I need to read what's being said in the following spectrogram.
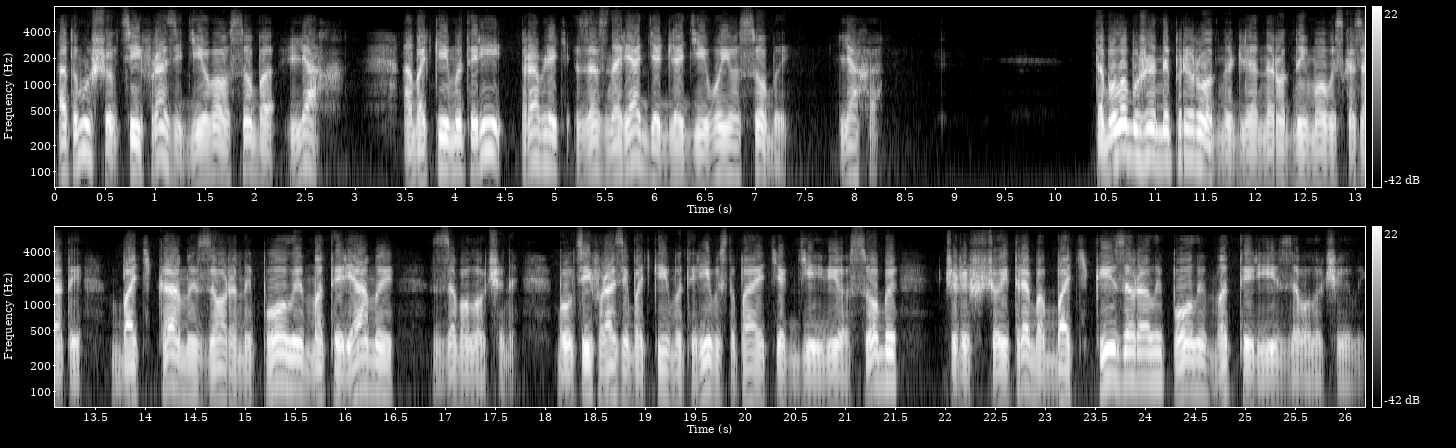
А тому, що в цій фразі дієва особа лях, а батьки і матері правлять за знаряддя для дієвої особи ляха. Та було б уже неприродно для народної мови сказати батьками зоране поле, матерями заволочене, бо в цій фразі батьки і матері виступають як дієві особи, через що і треба батьки зорали поле, матері заволочили.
